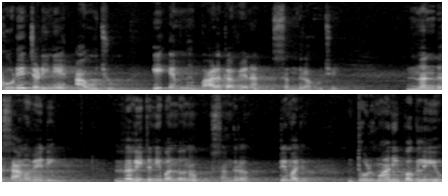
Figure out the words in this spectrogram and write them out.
ઘોડે ચડીને આવું છું એ એમના બાળકાવ્યના સંગ્રહો છે. નંદ સામવેદી, લલિત નિબંધોનો સંગ્રહ તેમજ ધૂળમાની પગલીઓ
